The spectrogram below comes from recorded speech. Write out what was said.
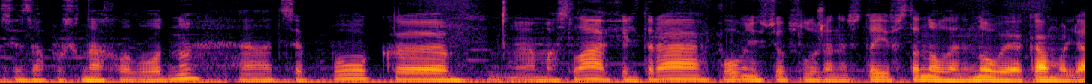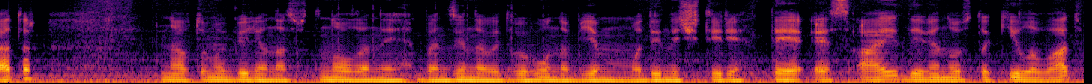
Це запуск на холодно. А Цепок, е, масла, фільтра повністю обслужені. Стоїть встановлений новий акумулятор. На автомобілі у нас встановлений бензиновий двигун об'ємом 1,4 TSI 90 кВт.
